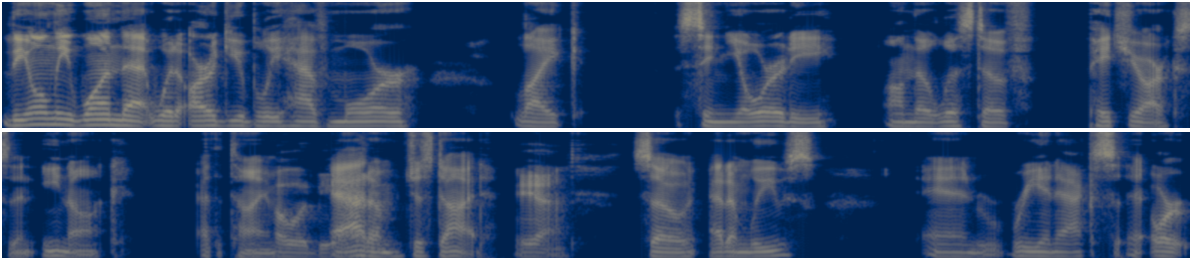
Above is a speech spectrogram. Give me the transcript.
The only one that would arguably have more like seniority on the list of patriarchs than Enoch at the time. oh would be Adam just died. yeah So Adam leaves and reenacts, or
